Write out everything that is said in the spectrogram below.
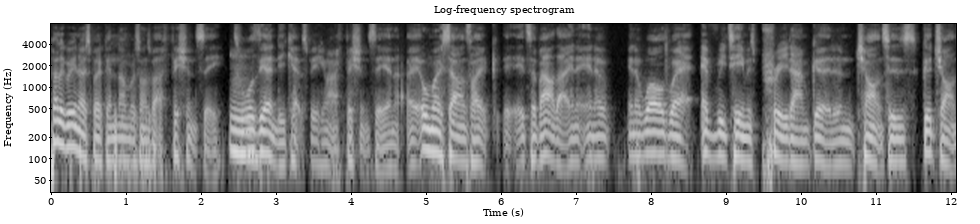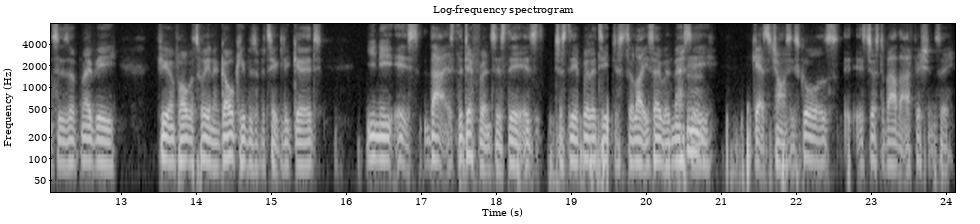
Pellegrino spoke a number of times about efficiency. Mm. Towards the end, he kept speaking about efficiency, and it almost sounds like it's about that in a, in a in a world where every team is pretty damn good, and chances, good chances, of maybe few and far between, and goalkeepers are particularly good. You need it's that is the difference. It's the it's just the ability, just to like you say with Messi, he gets a chance, he scores. It's just about that efficiency.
